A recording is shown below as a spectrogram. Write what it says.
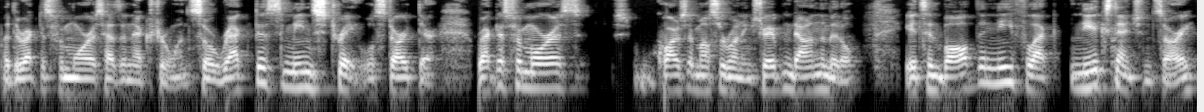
but the rectus femoris has an extra one. So rectus means straight, we'll start there. Rectus femoris quadricep muscle running straight and down in the middle. It's involved in knee flex, knee extension, sorry,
